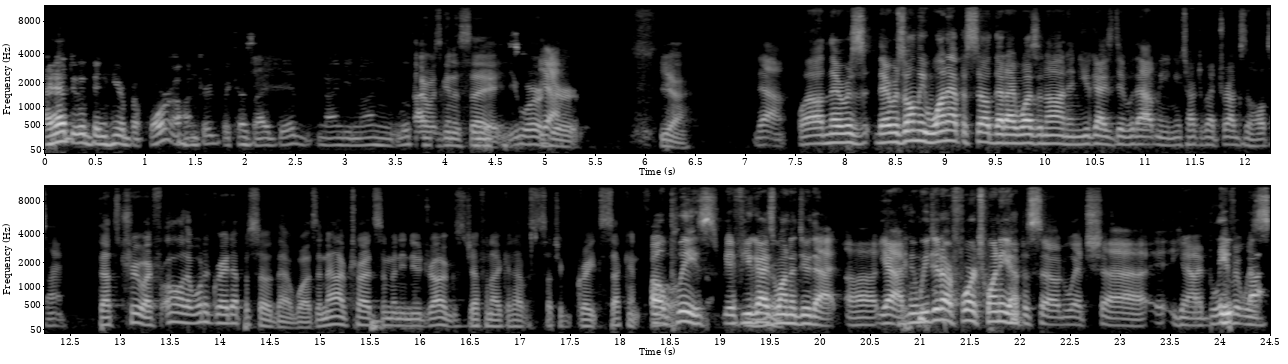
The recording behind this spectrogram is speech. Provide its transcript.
I had to have been here before 100 because I did 99. Luke. I was gonna say you were Yeah. here. Yeah. Yeah. Well, and there was there was only one episode that I wasn't on, and you guys did without me, and you talked about drugs the whole time. That's true. I oh, that what a great episode that was. And now I've tried so many new drugs. Jeff and I could have such a great second. Oh, follow-up. please, if you guys want to do that, uh, yeah. I mean, we did our 420 episode, which uh, you know I believe it was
